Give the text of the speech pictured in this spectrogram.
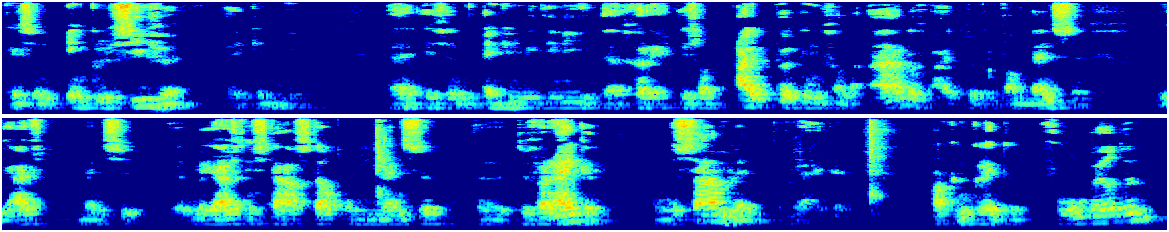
is een inclusieve economie, eh, is een economie die niet eh, gericht is op uitputting van de aarde of uitputting van mensen, maar juist mensen eh, maar juist in staat stelt om die mensen te verrijken, om de samenleving te verrijken. Pak concrete voorbeelden.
